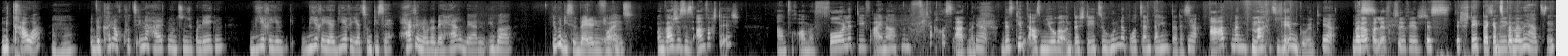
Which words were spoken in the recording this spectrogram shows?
mit Trauer. Wir können auch kurz innehalten und uns überlegen, wie, rea wie reagiere ich jetzt und diese Herrin oder der Herr werden über, über diese Wellen Voll. in uns. Und weißt du, was das Einfachste ist? Einfach einmal voll tief einatmen und wieder ausatmen. Ja. Und das kommt aus dem Yoga und da steht zu 100% dahinter. Das Ja. Atmen macht das Leben gut. Ja, was, Körperlich, psychisch. das, das steht da ganz mega. bei meinem Herzen.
